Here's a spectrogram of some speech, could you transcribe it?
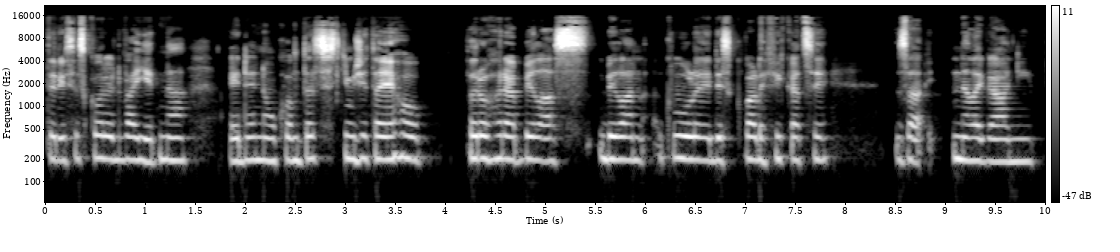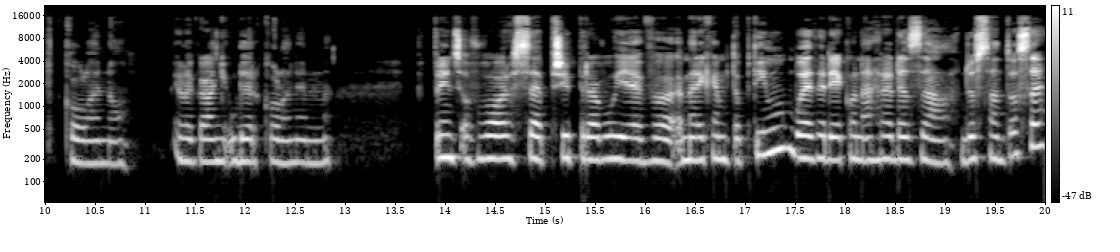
který se skoro 2-1 a jeden no contest s tím, že ta jeho prohra byla, byla kvůli diskvalifikaci za nelegální koleno, ilegální úder kolenem. Prince of War se připravuje v American Top Teamu, bude tedy jako náhrada za Dos Santose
